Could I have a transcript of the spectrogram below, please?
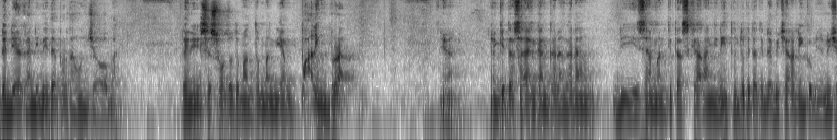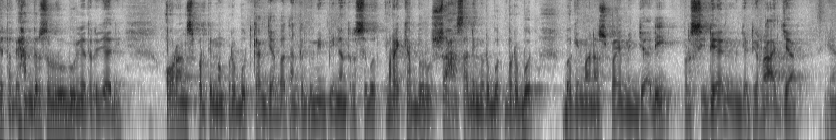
dan dia akan diminta pertanggungjawaban. Dan ini sesuatu teman-teman yang paling berat. Ya. Yang kita sayangkan kadang-kadang di zaman kita sekarang ini, tentu kita tidak bicara lingkup Indonesia, tapi hampir seluruh dunia terjadi Orang seperti memperebutkan jabatan kepemimpinan tersebut. Mereka berusaha saling merebut-merebut bagaimana supaya menjadi presiden, menjadi raja. Ya.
